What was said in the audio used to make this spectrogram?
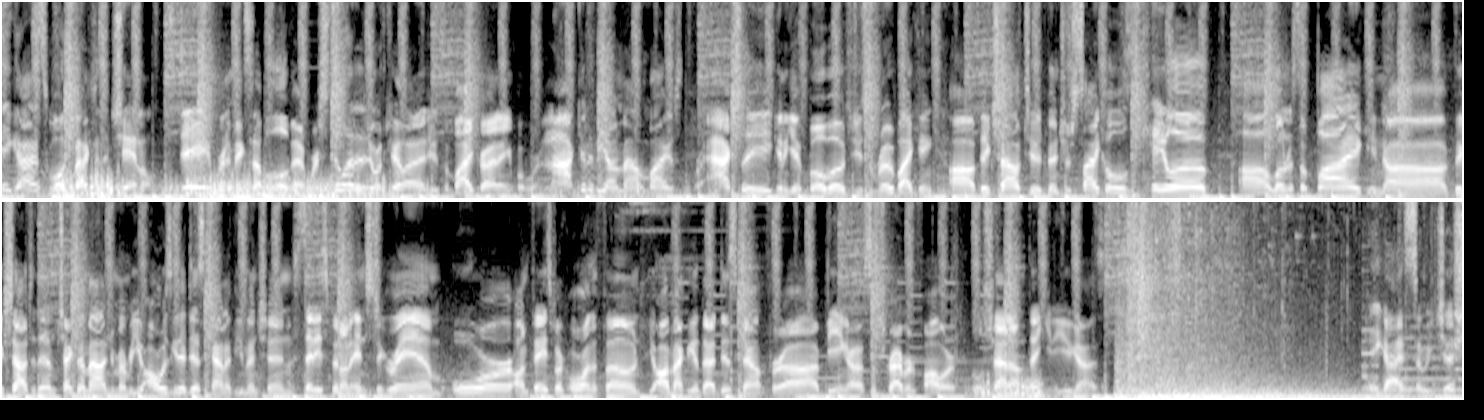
Hey guys, welcome back to the channel. Today we're gonna mix up a little bit. We're still headed to North Carolina to do some bike riding, but we're not gonna be on mountain bikes. We're actually gonna get Bobo to do some road biking. Uh, big shout out to Adventure Cycles, Caleb, uh, loan us a bike, and uh, big shout out to them. Check them out, and remember, you always get a discount if you mention Steady Spin on Instagram or on Facebook or on the phone. You automatically get that discount for uh, being a subscriber and follower. A little shout out and thank you to you guys. Hey guys, so we just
